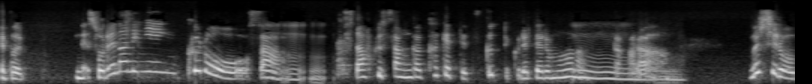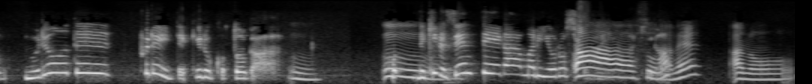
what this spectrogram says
やっぱりねそれなりに苦労をさ、うんうんスタッフさんがかけて作ってくれてるものうなんんだから、うんむしろ無料でプレイできることが、うんこうんできる前提があまりよろしくああ、ない気がそうだね。あの、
